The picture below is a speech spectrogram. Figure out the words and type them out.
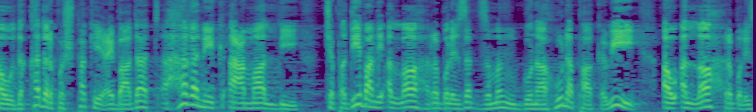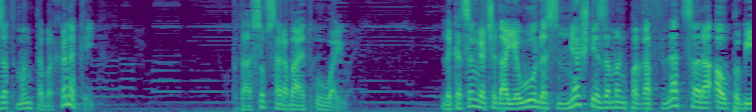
او د قدر په شپه کې عبادت هغه نیک اعمال دي چې په دې باندې الله رب العزت زمونږ ګناهونه پاکوي او الله رب العزت مونږ ته بخښنه کوي په تاسف سره باید ووایو لکه څنګه چې دا یولس میاشتې زمونږ په غفلت سره او په بې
